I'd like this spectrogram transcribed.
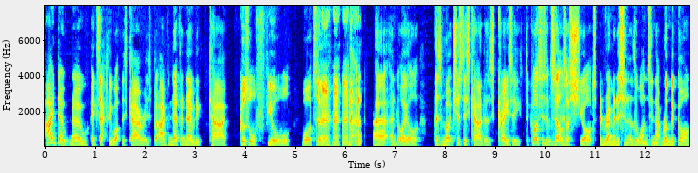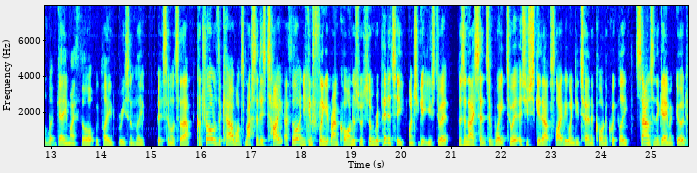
I don't know exactly what this car is, but I've never known a car guzzle fuel, water, uh, and oil as much as this car does. Crazy. The courses themselves are short and reminiscent of the ones in that Run the Gauntlet game I thought we played recently. A bit similar to that. Control of the car, once mastered, is tight, I thought, and you can fling it round corners with some rapidity once you get used to it. There's a nice sense of weight to it as you skid out slightly when you turn a corner quickly. Sounds in the game are good.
